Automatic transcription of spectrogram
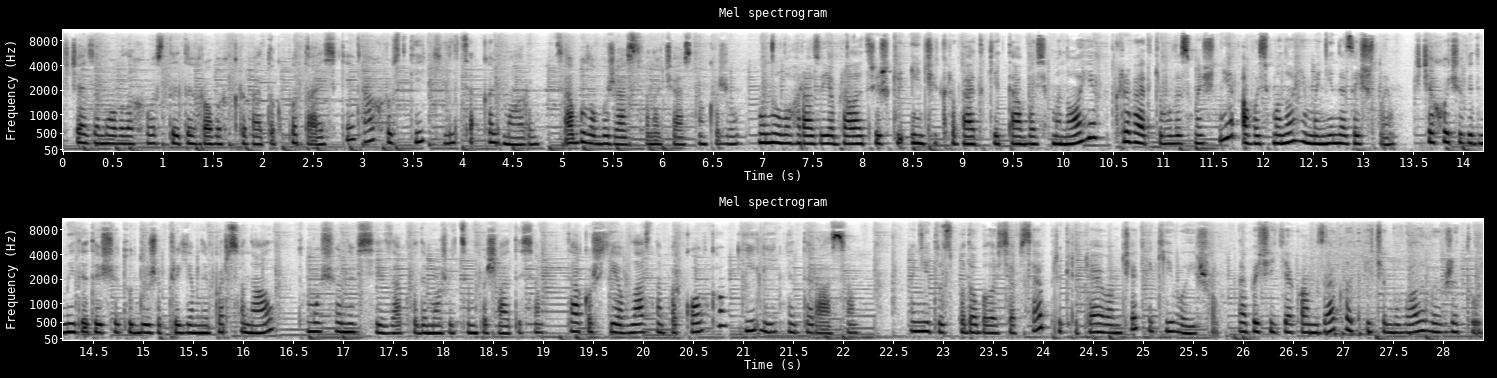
Ще замовила хвости тигрових креветок по-тайськи та хрусткі кільця кальмару. Це було божественно, чесно кажу. Минулого разу я брала трішки інші креветки та восьминогі. Креветки були смачні, а восьминогі мені не зайшли. Ще хочу відмітити, що тут дуже приємний персонал, тому що не всі заклади можуть цим пишатися. Також є власна парковка і літня тераса. Мені тут сподобалося все, прикріпляю вам чек, який вийшов. Напишіть, як вам заклад і чи бували ви вже тут.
